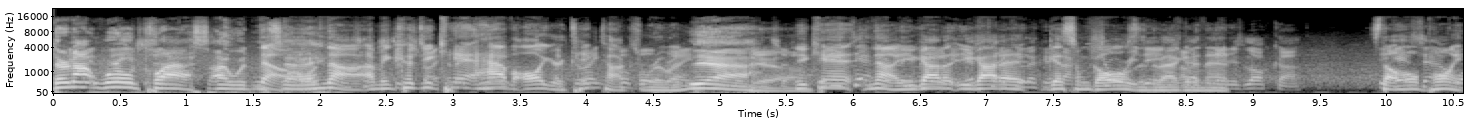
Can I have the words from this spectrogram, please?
They're not world class. I wouldn't No, say. no, I mean because you can't have all your TikToks ruined. Yeah. Yeah. You can't. No, you gotta you gotta get some goals in the back of the net. It's the whole point.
